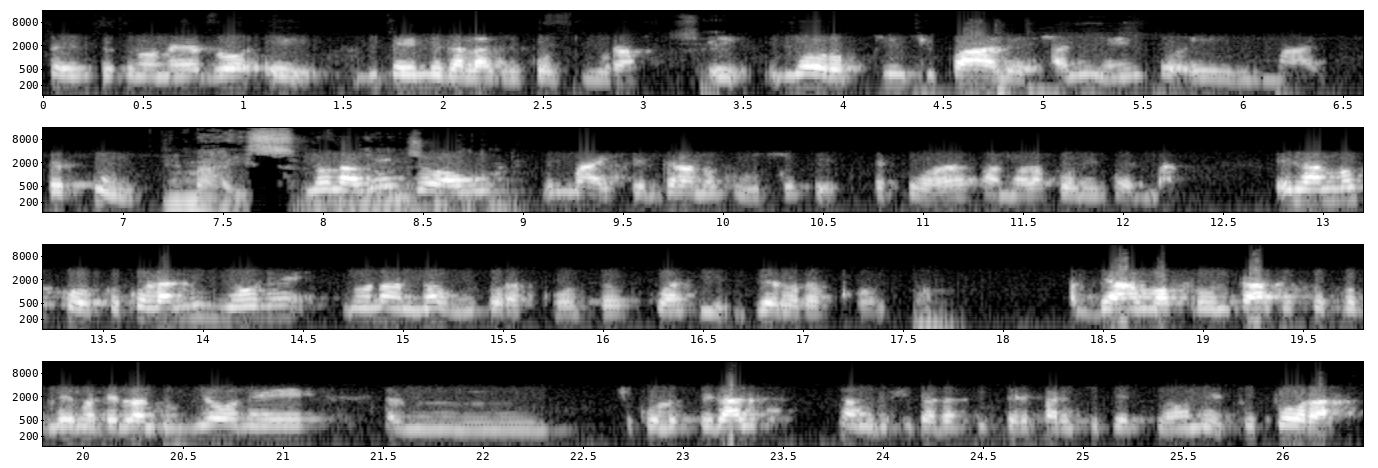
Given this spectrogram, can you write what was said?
penso se non erro, è, dipende dall'agricoltura sì. e il loro principale alimento è il mais. Per cui il mais, non avendo avuto il mais, il grano turco, sì, perché fanno la polenta del mais. E l'anno scorso con l'alluvione non hanno avuto raccolto, quasi zero raccolto. Mm abbiamo affrontato questo problema dell'alluvione, ehm, cioè con l'ospedale siamo riusciti ad assistere parecchie persone, tuttora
